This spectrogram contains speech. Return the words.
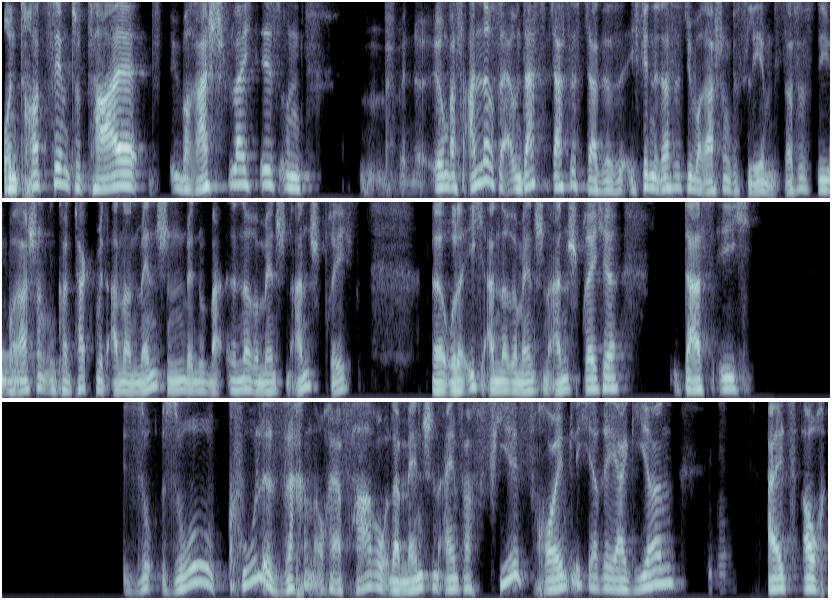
Und trotzdem total überrascht vielleicht ist und irgendwas anderes. Und das, das ist, das, ich finde, das ist die Überraschung des Lebens. Das ist die mhm. Überraschung in Kontakt mit anderen Menschen, wenn du andere Menschen ansprichst äh, oder ich andere Menschen anspreche, dass ich so, so coole Sachen auch erfahre oder Menschen einfach viel freundlicher reagieren, als auch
